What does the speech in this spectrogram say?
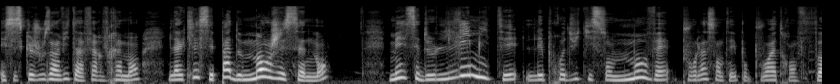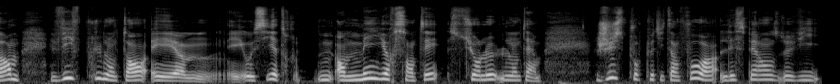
et c'est ce que je vous invite à faire vraiment, la clé c'est pas de manger sainement, mais c'est de limiter les produits qui sont mauvais pour la santé, pour pouvoir être en forme, vivre plus longtemps et, euh, aussi être en meilleure santé sur le long terme. Juste pour petite info, hein, l'espérance de vie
